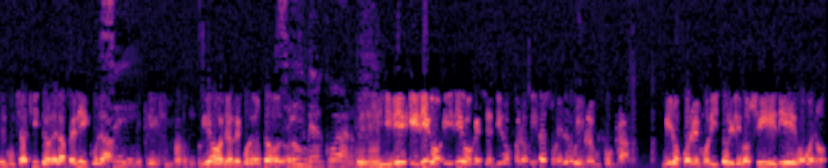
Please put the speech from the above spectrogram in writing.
el muchachito de la película, Sí. escribe guiones, recuerdo todo, Sí, ¿no? me acuerdo. Eh, y, Die- y Diego y Diego que se tiró palomitas me lo y me enfoca miro por el monitor y digo sí Diego bueno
